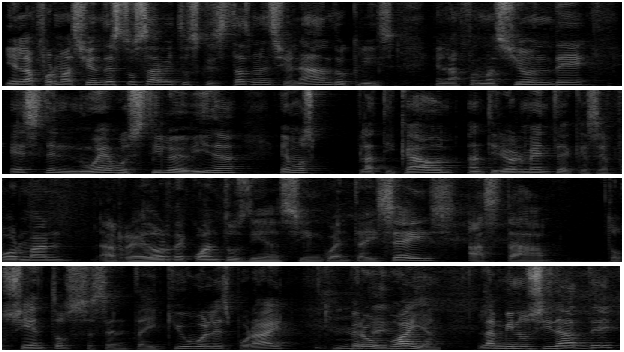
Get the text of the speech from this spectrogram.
Y en la formación de estos hábitos que estás mencionando, Chris, en la formación de este nuevo estilo de vida, hemos platicado anteriormente que se forman alrededor de cuántos días, 56 hasta 260 y cúboles por ahí. Pero vaya, la minucidad de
